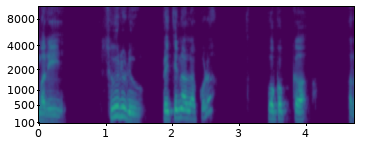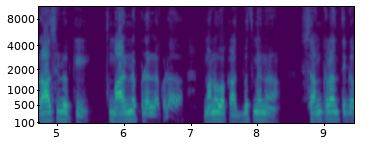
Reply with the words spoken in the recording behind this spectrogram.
మరి సూర్యుడు ప్రతి నెల కూడా ఒక్కొక్క రాశిలోకి మారినప్పుడల్లా కూడా మనం ఒక అద్భుతమైన సంక్రాంతిగా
